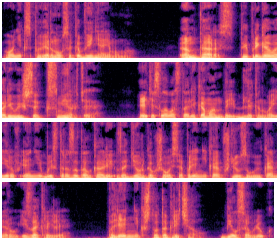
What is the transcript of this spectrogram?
Оникс повернулся к обвиняемому. «Антарес, ты приговариваешься к смерти». Эти слова стали командой для конвоиров, и они быстро затолкали задергавшегося пленника в шлюзовую камеру и закрыли. Пленник что-то кричал, бился в люк,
